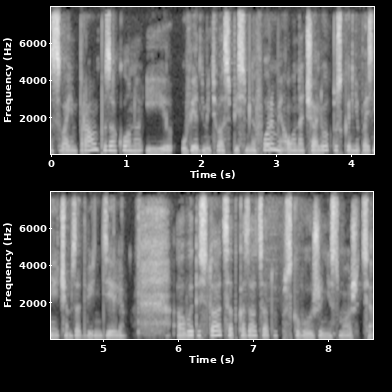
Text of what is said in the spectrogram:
своим правом по закону и уведомить вас в письменной форме о начале начале отпуска не позднее, чем за две недели. А в этой ситуации отказаться от отпуска вы уже не сможете.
